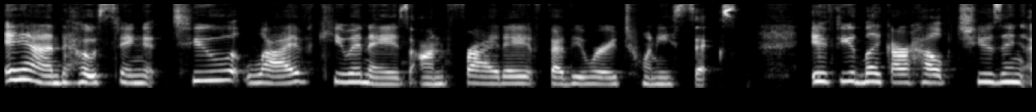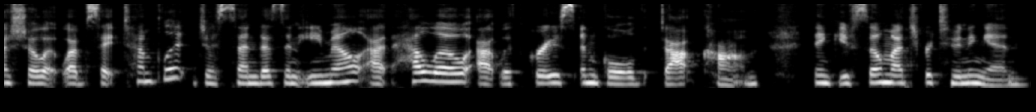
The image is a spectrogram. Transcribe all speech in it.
and hosting two live Q&As on Friday, February 26th. If you'd like our help choosing a Showit website template, just send us an email at hello at withgraceandgold.com. Thank you so much for tuning in.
